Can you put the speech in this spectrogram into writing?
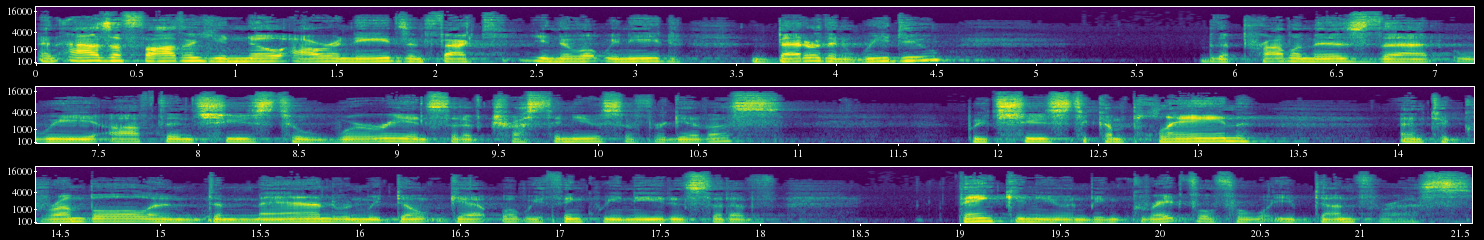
And as a father, you know our needs. In fact, you know what we need better than we do. The problem is that we often choose to worry instead of trusting you, so forgive us. We choose to complain and to grumble and demand when we don't get what we think we need instead of thanking you and being grateful for what you've done for us.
